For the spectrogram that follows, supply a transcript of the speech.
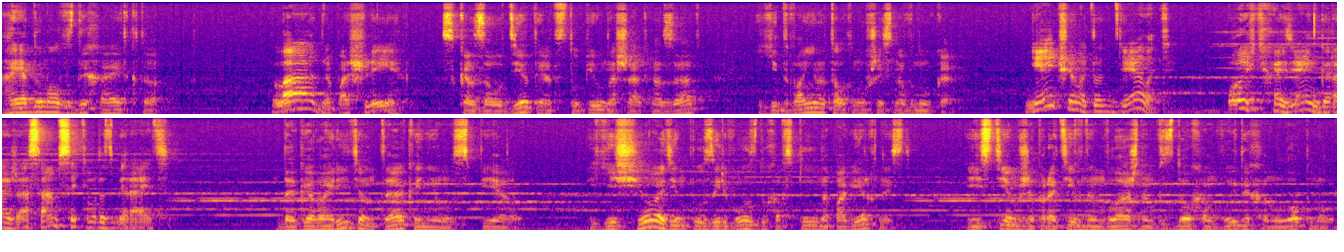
А я думал, вздыхает кто. Ладно, пошли, сказал дед и отступил на шаг назад, едва не натолкнувшись на внука. Нечего тут делать. Пусть хозяин гаража сам с этим разбирается. Договорить он так и не успел. Еще один пузырь воздуха всплыл на поверхность и с тем же противным влажным вздохом-выдохом лопнул,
